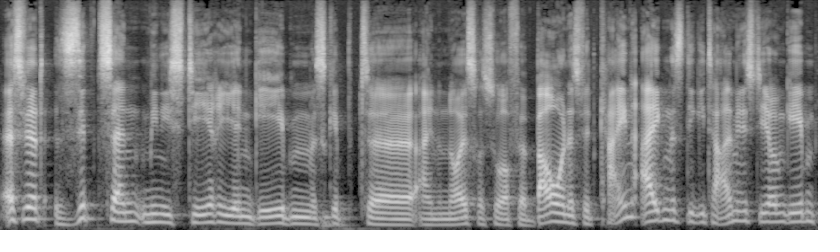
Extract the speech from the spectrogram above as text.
Es wird 17 Ministerien geben. Es gibt äh, ein neues Ressort für Bauen. Es wird kein eigenes Digitalministerium geben.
